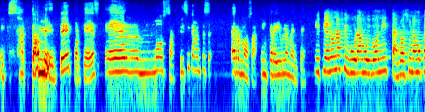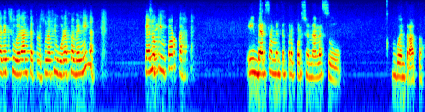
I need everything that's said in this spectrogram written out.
Exactamente, porque es hermosa, físicamente es hermosa, increíblemente. Y tiene una figura muy bonita, no es una mujer exuberante, pero es una figura femenina. ¿Qué es lo que importa? Inversamente proporcional a su buen trato.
